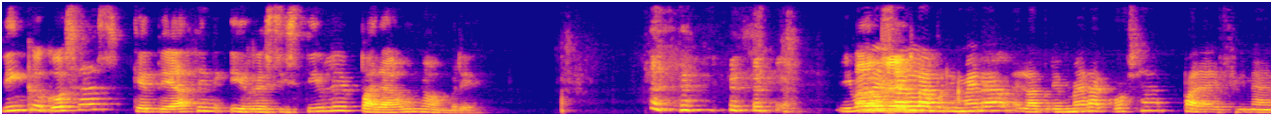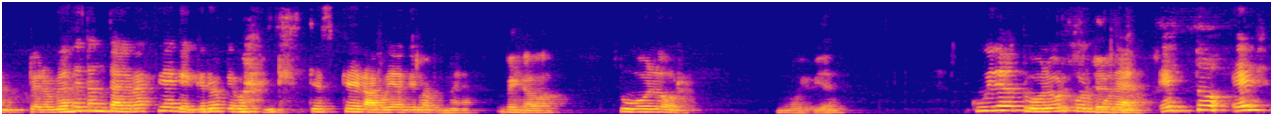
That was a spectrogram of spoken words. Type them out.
cinco cosas que te hacen irresistible para un hombre. Iba a, A dejar la primera, la primera cosa para el final, pero me hace tanta gracia que creo que, que es que la voy a decir la primera. Venga, va. Tu olor. Muy bien. Cuida tu olor corporal. Esto es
